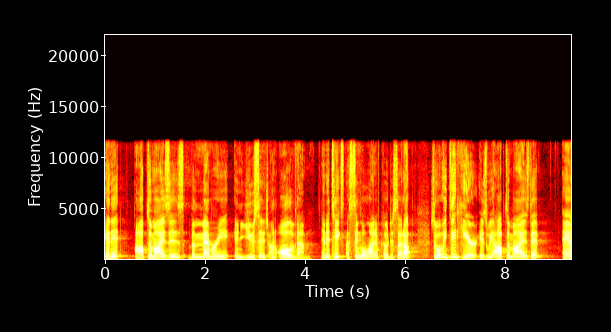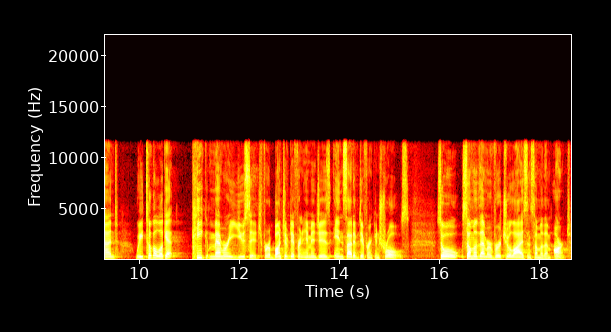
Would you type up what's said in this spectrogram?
and it optimizes the memory and usage on all of them. And it takes a single line of code to set up. So what we did here is we optimized it, and we took a look at peak memory usage for a bunch of different images inside of different controls. So some of them are virtualized and some of them aren't.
